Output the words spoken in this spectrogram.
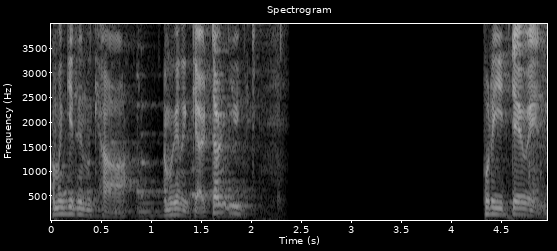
I'm gonna get in the car and we're gonna go. Don't you... What are you doing?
